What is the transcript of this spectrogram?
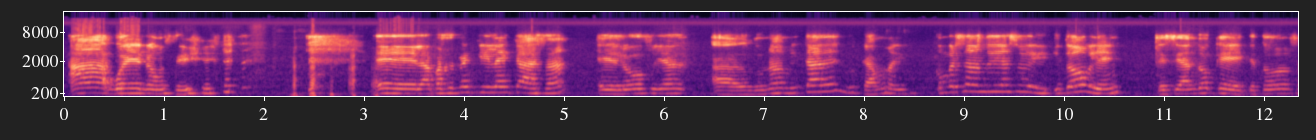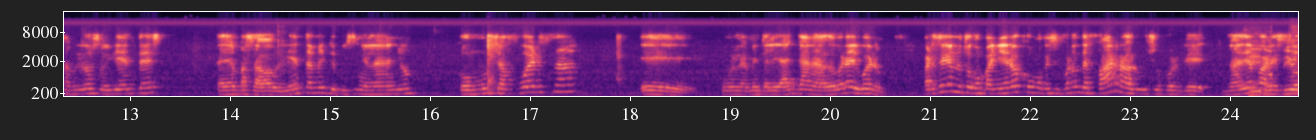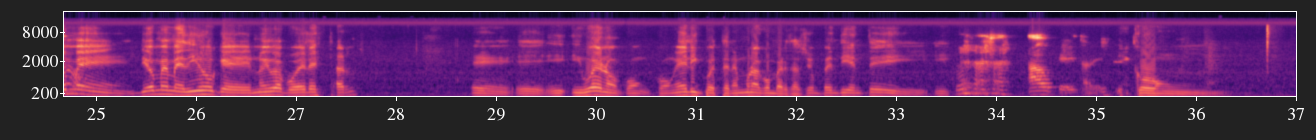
Ah, bueno, sí. Eh, la pasé tranquila en casa. eh, luego fui a, a donde unas amistades, nos quedamos ahí conversando y eso, y, y todo bien. Deseando que, que todos los amigos oyentes que hayan pasado bien también, que pisen el año con mucha fuerza, eh, con la mentalidad ganadora. Y bueno, parece que nuestros compañeros como que se fueron de farra, Lucho, porque nadie Sí, apareció. Dios, me, Dios me, me dijo que no iba a poder estar. Eh, eh, y, y bueno, con, con Eric pues tenemos una conversación pendiente y, y con, ah, ok, está bien. y con-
